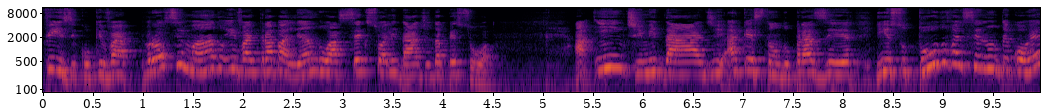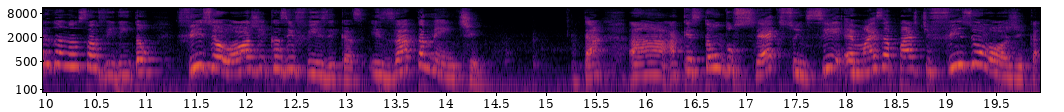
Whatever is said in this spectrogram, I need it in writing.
físico que vai aproximando e vai trabalhando a sexualidade da pessoa a intimidade, a questão do prazer. Isso tudo vai ser no decorrer da nossa vida. Então, fisiológicas e físicas, exatamente. Tá? A, a questão do sexo em si é mais a parte fisiológica,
